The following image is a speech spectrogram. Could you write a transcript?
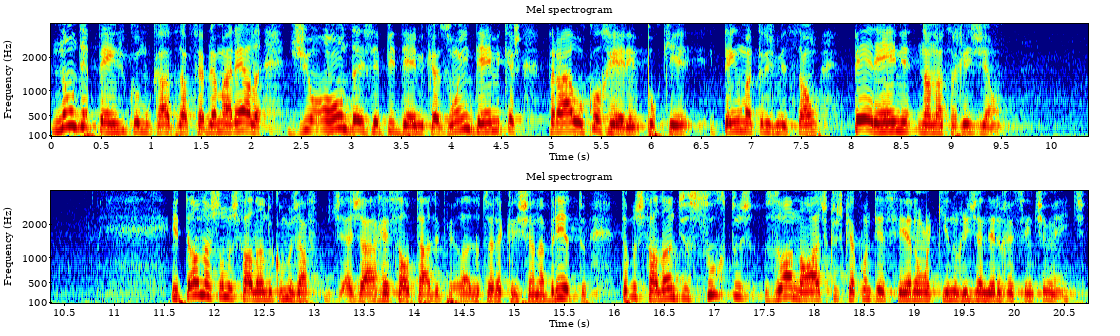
não dependem, como o caso da febre amarela, de ondas epidêmicas ou endêmicas para ocorrerem, porque tem uma transmissão perene na nossa região. Então, nós estamos falando, como já, já ressaltado pela doutora Cristiana Brito, estamos falando de surtos zoonóticos que aconteceram aqui no Rio de Janeiro recentemente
